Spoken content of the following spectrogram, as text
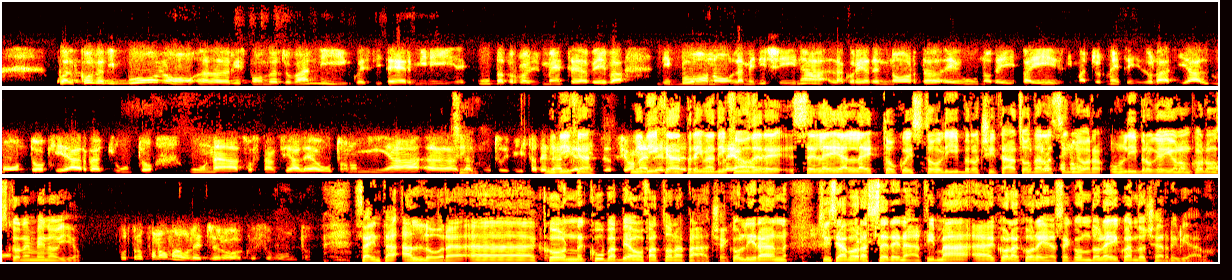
Qualcosa di buono, eh, rispondo a Giovanni in questi termini, Cuba probabilmente aveva di buono la medicina, la Corea del Nord è uno dei paesi maggiormente isolati al mondo che ha raggiunto una sostanziale autonomia eh, sì. dal punto di vista della mi dica, realizzazione Mi dica del, prima del di chiudere se lei ha letto questo libro citato Purtroppo dalla signora, no. un libro che io non conosco no. nemmeno io. Lo leggerò a questo punto. Senta, allora, eh, con Cuba abbiamo fatto la pace, con l'Iran ci siamo rasserenati, ma eh, con la Corea, secondo lei, quando ci arriviamo?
